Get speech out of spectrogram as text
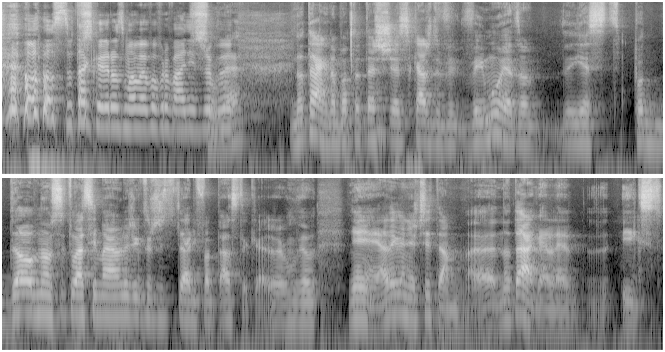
po prostu tak rozmowę poprowadzić, żeby... No tak, no bo to też jest, każdy wy- wyjmuje, to jest podobną sytuację mają ludzie, którzy czytali fantastykę, że mówią, nie, nie, ja tego nie czytam. E, No tak, ale X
